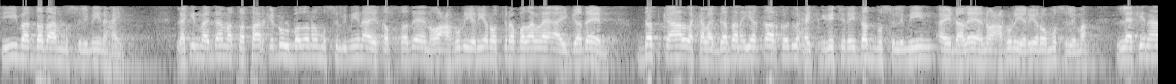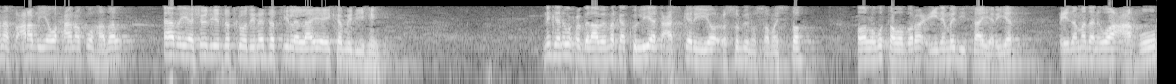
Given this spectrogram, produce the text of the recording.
Siiba dad aan muslimiin ahayn laakiin maadaama tataarkii dhul badan oo muslimiina ay qabsadeen oo carruur yaryar oo tiro badan leh ay gadeen dadkaa la kala gadanaya qaarkood waxaa iskaga jiray dad muslimiin ay dhaleen oo carruur yaryar oo muslima laakiin aan af carabiya waxaana ku hadal aabayaashood iyo dadkoodiina dadkii la laayay ay ka mid yihiin. Ninkani wuxuu bilaabay markaa kuliyaad caskariya oo cusub inuu samaysto oo lagu tababaro ciidamadiisaa yaryar. Ciidamadani waa carruur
